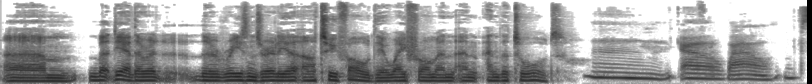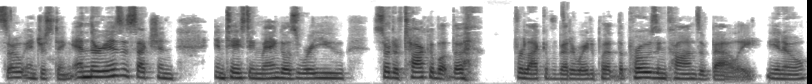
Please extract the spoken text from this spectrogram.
Um, but yeah, there are the reasons really are, are, twofold: the away from and and, and the towards. Mm. Oh wow, so interesting. And there is a section in Tasting Mangoes where you sort of talk about the, for lack of a better way to put it, the pros and cons of Bali. You know,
